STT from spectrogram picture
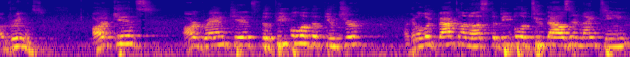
agreements. Our kids, our grandkids, the people of the future are going to look back on us, the people of 2019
